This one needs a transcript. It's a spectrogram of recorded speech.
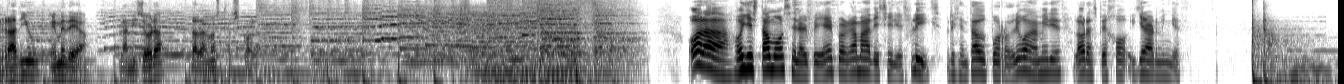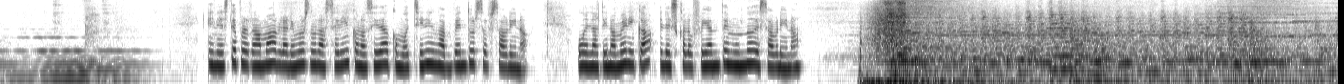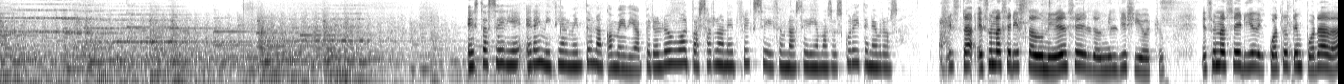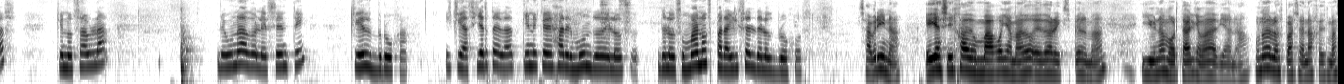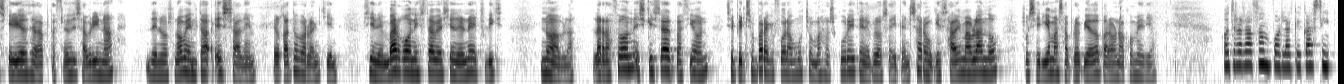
Ràdio MDA, l'emissora de la nostra escola. Hola, hoy estamos en el primer programa de Series Flix, presentado por Rodrigo Ramírez, Laura Espejo y Gerard Mínguez. En este programa hablaremos de una serie conocida como Chilling Adventures of Sabrina, o en Latinoamérica, El escalofriante mundo de Sabrina. Esta serie era inicialmente una comedia, pero luego al pasarlo a Netflix se hizo una serie más oscura y tenebrosa. Esta es una serie estadounidense del 2018. Es una serie de cuatro temporadas que nos habla de una adolescente que es bruja y que a cierta edad tiene que dejar el mundo de los, de los humanos para irse al de los brujos. Sabrina, ella es hija de un mago llamado Edward Spellman y una mortal llamada Diana. Uno de los personajes más queridos de la adaptación de Sabrina de los 90 es Salem, el gato parlanchín. Sin embargo, en esta versión de Netflix no habla. La razón es que esta adaptación se pensó para que fuera mucho más oscura y tenebrosa y pensaron que Salem hablando pues sería más apropiado para una comedia. Otra razón por la que casi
